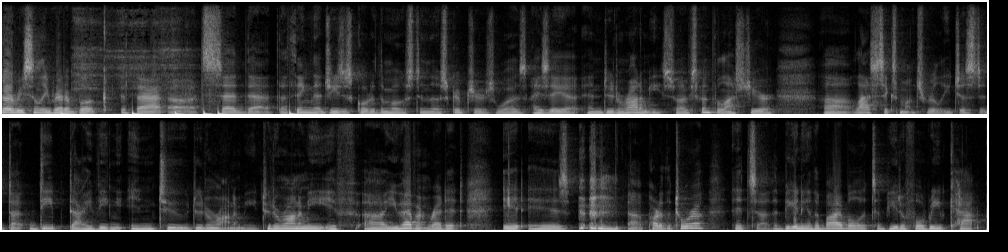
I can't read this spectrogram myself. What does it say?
So I recently read a book that uh, said that the thing that Jesus quoted the most in the scriptures was Isaiah and Deuteronomy. So I've spent the last year, uh, last six months really, just deep diving into Deuteronomy. Deuteronomy, if uh, you haven't read it, it is uh, part of the Torah. It's uh, the beginning of the Bible. It's a beautiful recap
